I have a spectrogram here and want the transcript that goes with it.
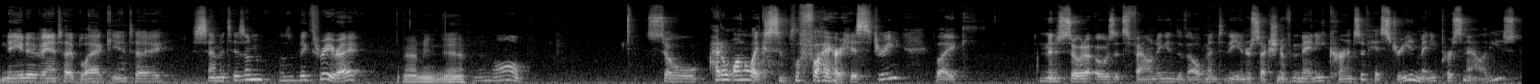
native, anti black, anti Semitism. Those are the big three, right? I mean, yeah. All. So I don't want to like simplify our history. Like Minnesota owes its founding and development to the intersection of many currents of history and many personalities,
